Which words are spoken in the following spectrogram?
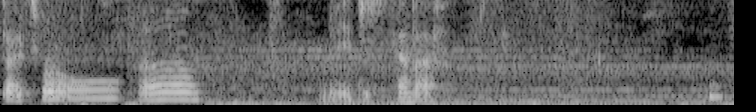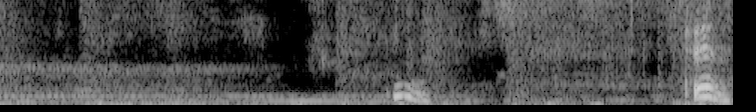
dice roll. Uh, let me just kind of. Ooh. Ten.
